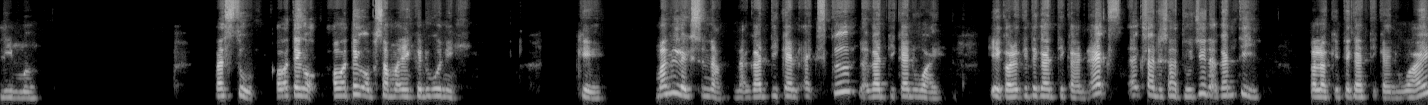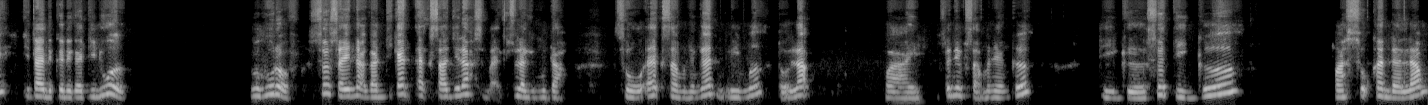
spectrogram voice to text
5. Lepas tu, awak tengok, awak tengok persamaan yang kedua ni. Okay, mana lagi senang? Nak gantikan X ke nak gantikan Y? Okay, kalau kita gantikan X, X ada satu je nak ganti. Kalau kita gantikan Y, kita ada kena ganti dua. Dua huruf. So, saya nak gantikan X sajalah sebab X tu lagi mudah. So, X sama dengan 5 tolak Y. So, ni persamaan yang ke 3. So, 3 masukkan dalam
